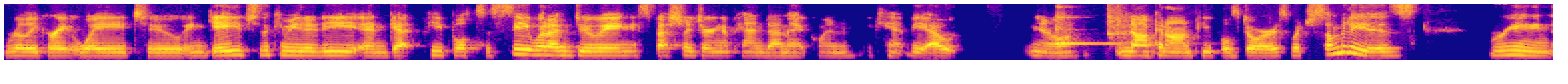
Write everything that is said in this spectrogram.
really great way to engage the community and get people to see what i'm doing especially during a pandemic when you can't be out you know knocking on people's doors which somebody is ringing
